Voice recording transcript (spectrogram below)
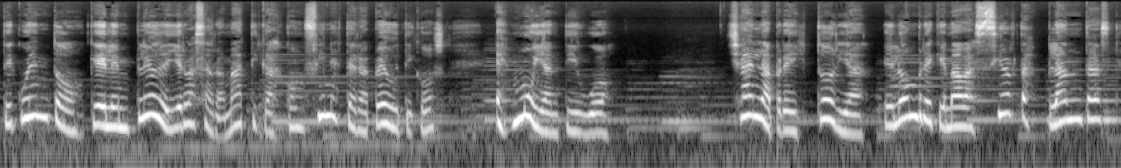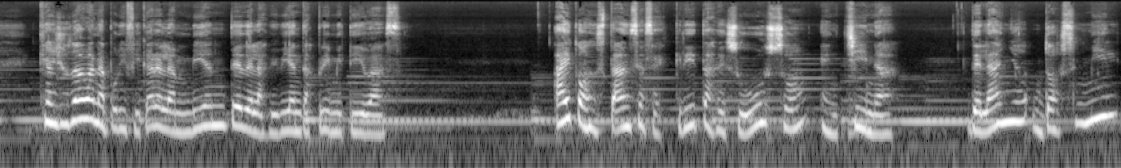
Te cuento que el empleo de hierbas aromáticas con fines terapéuticos es muy antiguo. Ya en la prehistoria, el hombre quemaba ciertas plantas que ayudaban a purificar el ambiente de las viviendas primitivas. Hay constancias escritas de su uso en China del año 2000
